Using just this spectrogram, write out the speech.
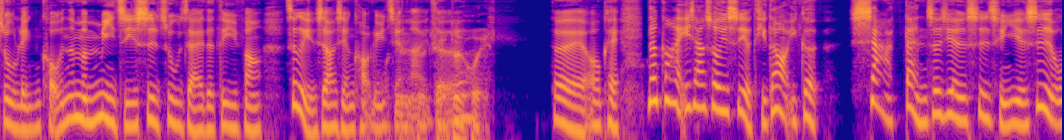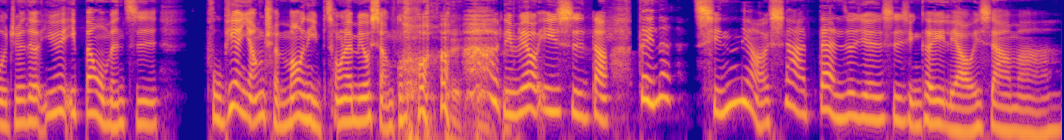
住林口那么密集式住宅的地方，这个也是要先考虑进来的，绝对会。对，OK。那刚才一家兽医师也提到一个下蛋这件事情，也是我觉得，因为一般我们只普遍养犬猫，你从来没有想过，你没有意识到。对，那禽鸟下蛋这件事情可以聊一下吗？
